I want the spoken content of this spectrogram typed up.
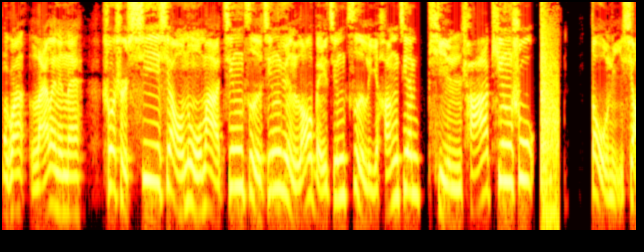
客官来了，您呢？说是嬉笑怒骂，京字京韵，老北京字里行间，品茶听书，逗你笑。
